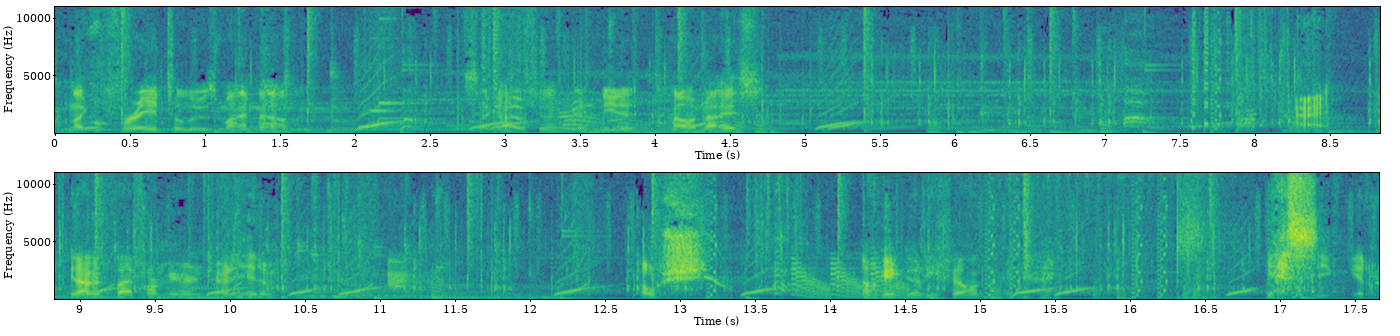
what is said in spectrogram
I'm like afraid to lose mine now. It's like I have a feeling we're gonna need it. Oh, nice. Get on the platform here and try to hit him. Oh, sh. Okay, good, he fell on the right time. Yes, you can get him.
